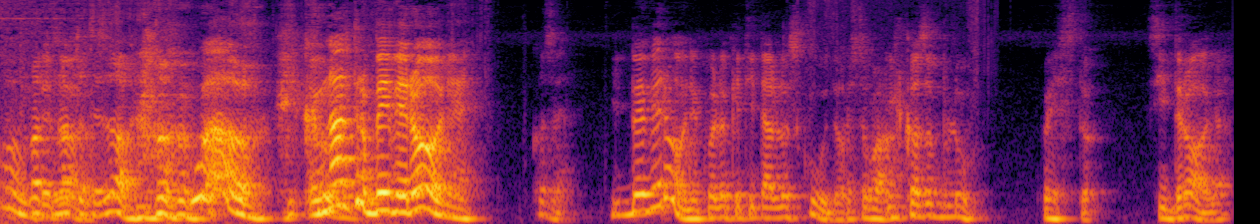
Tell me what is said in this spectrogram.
Oh, fatto un altro tesoro. Wow! È un altro beverone! Cos'è? Il beverone, quello che ti dà lo scudo. Questo qua? Il coso blu. Questo. Si droga.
